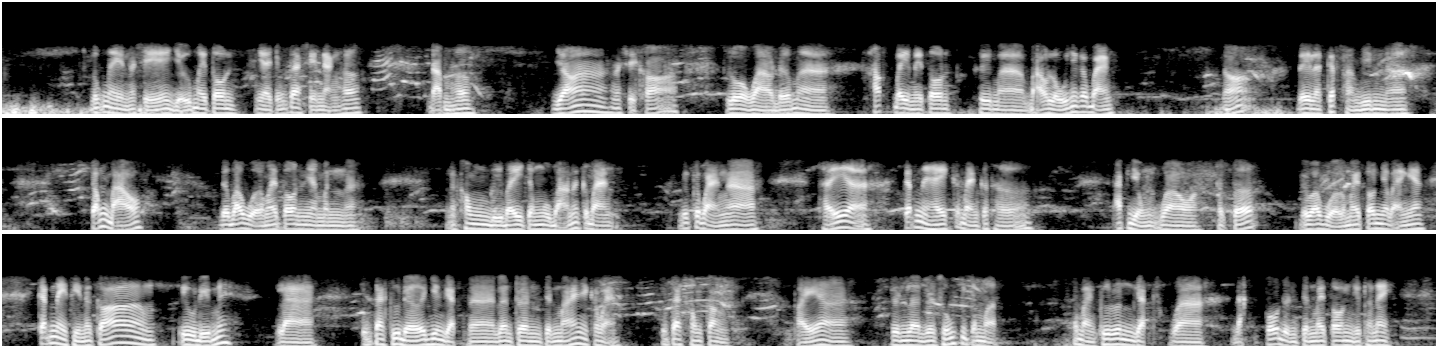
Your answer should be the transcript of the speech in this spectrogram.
Lúc này nó sẽ giữ mây tôn nhà chúng ta sẽ nặng hơn đậm hơn. Gió nó sẽ khó lùa vào để mà hất bay mây tôn khi mà bão lũ nha các bạn. Đó đây là cách phạm vinh uh, à, chống bão để bảo vệ mái tôn nhà mình uh, nó không bị bay trong mùa bão đó các bạn. Nếu các bạn uh, thấy uh, cách này hay các bạn có thể áp dụng vào thực tế để bảo vệ mái tôn nha bạn nha. Cách này thì nó có ưu điểm ấy, là chúng ta cứ đỡ dương gạch à, lên trên trên mái nha các bạn. Chúng ta không cần phải à, rinh lên, rinh xuống khi cho mệt. Các bạn cứ rinh gạch và đặt cố định trên mái tôn như thế này.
